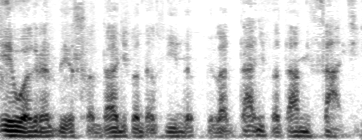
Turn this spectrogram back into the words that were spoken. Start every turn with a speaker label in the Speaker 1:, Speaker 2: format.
Speaker 1: Eu agradeço a dádiva da vida pela dádiva da amizade.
